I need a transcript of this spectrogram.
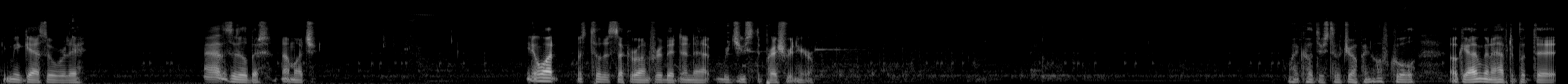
Give me a gas overlay. Ah, there's a little bit, not much. You know what? Let's tow this sucker on for a bit and uh, reduce the pressure in here. My god, they're still dropping off coal. Okay, I'm going to have to put the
